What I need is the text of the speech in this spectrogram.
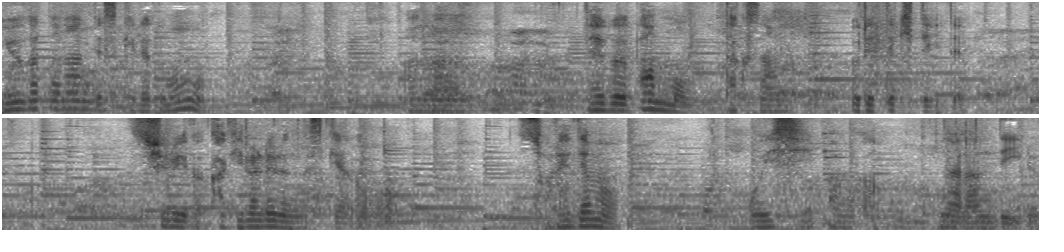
夕方なんですけれどもあのだいぶパンもたくさん売れてきていて種類が限られるんですけれどもそれでも美味しいパンが並んでいる。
